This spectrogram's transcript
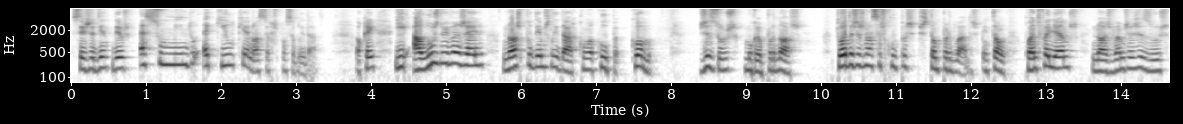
seja diante de Deus, assumindo aquilo que é a nossa responsabilidade. Ok? E à luz do Evangelho, nós podemos lidar com a culpa como? Jesus morreu por nós. Todas as nossas culpas estão perdoadas. Então, quando falhamos, nós vamos a Jesus,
